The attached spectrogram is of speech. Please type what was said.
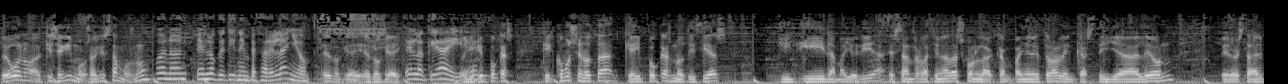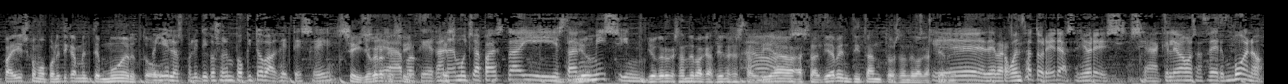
pero bueno, aquí seguimos, aquí estamos, ¿no? Bueno, es lo que tiene empezar el año. Es lo que hay, es lo que hay. Es lo que hay. Oye, ¿eh? qué pocas, que, ¿cómo se nota que hay pocas noticias y, y la mayoría están relacionadas con la campaña electoral en Castilla-León? Pero está el país como políticamente muerto. Oye, los políticos son un poquito baguetes, ¿eh? Sí, yo o sea, creo que sí. Porque ganan es... mucha pasta y están yo, missing. Yo creo que están de vacaciones hasta Vamos. el día hasta el día veintitantos están de vacaciones. Que de vergüenza torera, señores. O sea, ¿qué le vamos a hacer? Bueno,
